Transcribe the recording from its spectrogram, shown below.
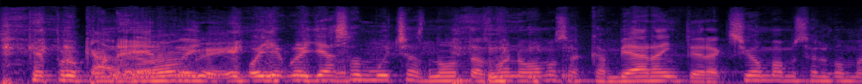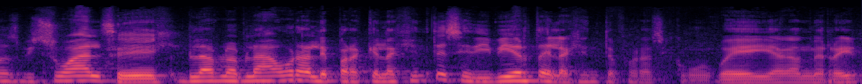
qué proponer, güey. Oye, güey, ya son muchas notas. Bueno, vamos a cambiar a interacción, vamos a algo más visual Sí. bla, bla, bla, órale, para que la gente se divierta y la gente fuera así como, güey, háganme reír.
